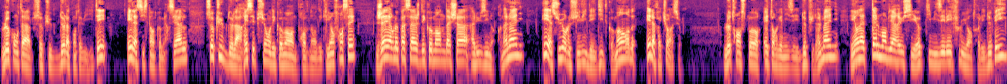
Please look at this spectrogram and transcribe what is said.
Le comptable s'occupe de la comptabilité et l'assistante commerciale s'occupe de la réception des commandes provenant des clients français, gère le passage des commandes d'achat à l'usine en Allemagne et assure le suivi des dites commandes et la facturation. Le transport est organisé depuis l'Allemagne et on a tellement bien réussi à optimiser les flux entre les deux pays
